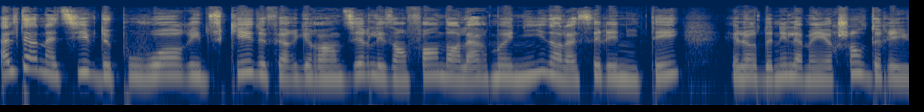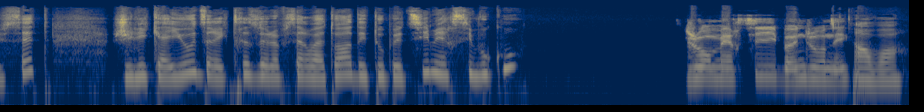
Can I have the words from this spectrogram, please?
alternatives de pouvoir éduquer, de faire grandir les enfants dans l'harmonie, dans la sérénité et leur donner la meilleure chance de réussite. Julie Caillot, directrice de l'Observatoire des tout petits, merci beaucoup. Je vous remercie. Bonne journée. Au revoir.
